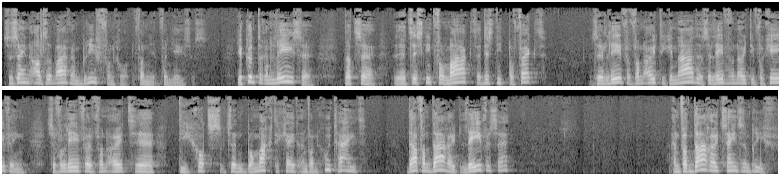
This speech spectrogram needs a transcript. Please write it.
Ze zijn als het ware een brief van God, van, van Jezus. Je kunt erin lezen dat ze, het is niet volmaakt, het is niet perfect. Ze leven vanuit die genade, ze leven vanuit die vergeving. Ze leven vanuit eh, die God, zijn bemachtigheid en van goedheid. Daar, van daaruit leven ze. En van daaruit zijn ze een brief.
